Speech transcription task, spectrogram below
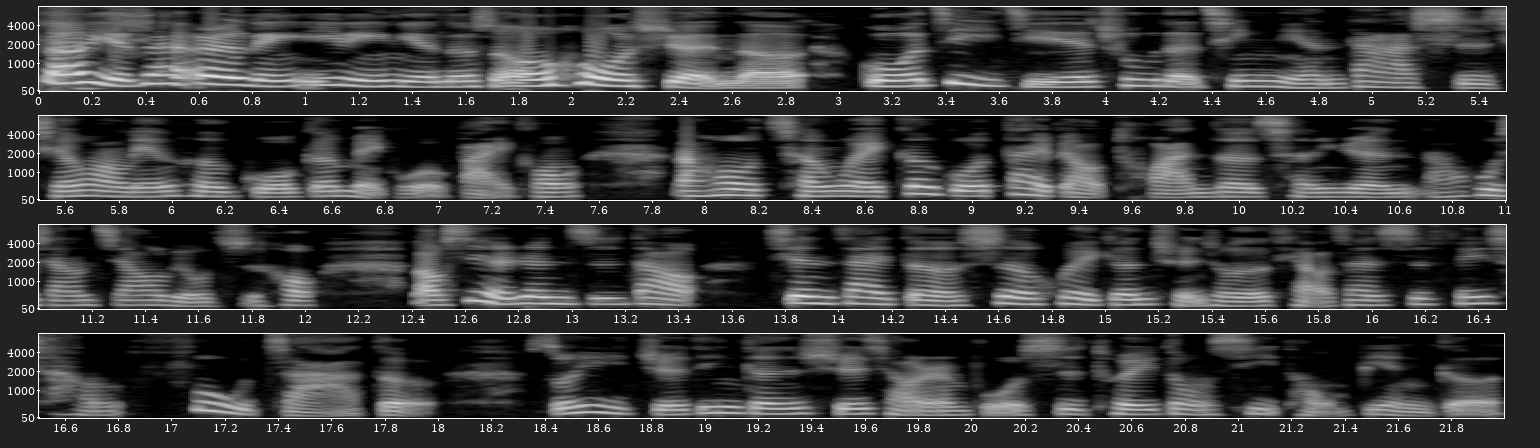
当也在二零一零年的时候获选了国际杰出的青年大使，前往联合国跟美国白宫，然后成为各国代表团的成员，然后互相交流之后，老师也认知到现在的社会跟全球的挑战是非常复杂的，所以决定跟薛乔仁博士推动系统变革。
